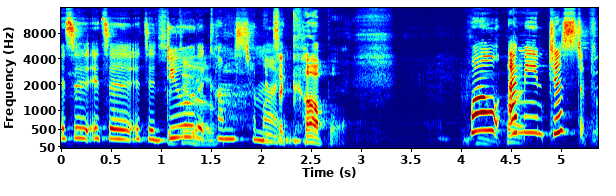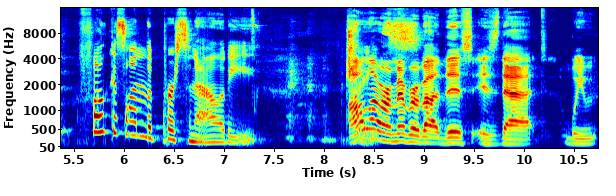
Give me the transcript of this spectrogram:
It's a it's a it's a, duo, duo. that comes to mind. It's a couple. well, I mean, just f- focus on the personality. All I remember about this is that we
